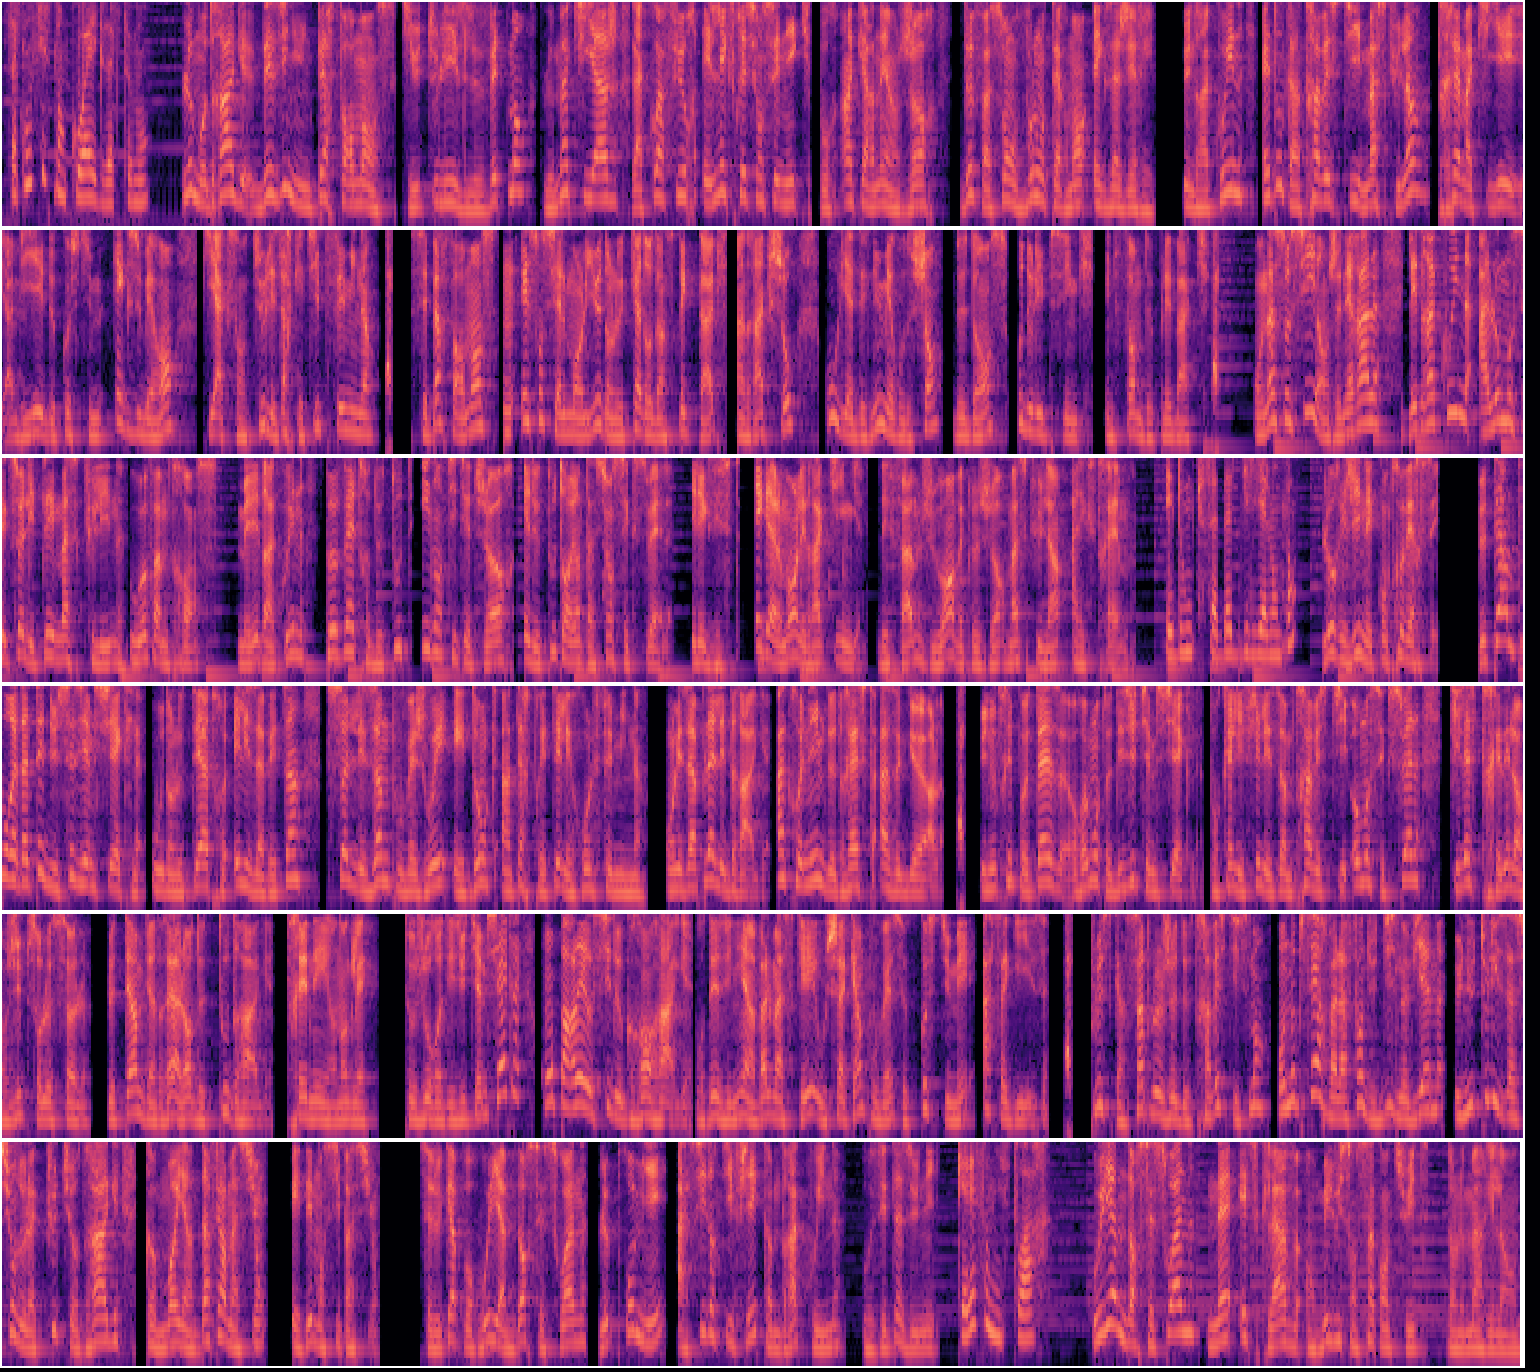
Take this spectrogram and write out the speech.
Ça consiste en quoi exactement? Le mot drag désigne une performance qui utilise le vêtement, le maquillage, la coiffure et l'expression scénique pour incarner un genre de façon volontairement exagérée. Une drag queen est donc un travesti masculin, très maquillé et habillé de costumes exubérants qui accentuent les archétypes féminins. Ces performances ont essentiellement lieu dans le cadre d'un spectacle, un drag show, où il y a des numéros de chant, de danse ou de lip sync, une forme de playback. On associe en général les drag queens à l'homosexualité masculine ou aux femmes trans, mais les drag queens peuvent être de toute identité de genre et de toute orientation sexuelle. Il existe également les drag kings, des femmes jouant avec le genre masculin à l'extrême. Et donc ça date d'il y a longtemps? L'origine est controversée. Le terme pourrait dater du XVIe siècle, où dans le théâtre élisabétain, seuls les hommes pouvaient jouer et donc interpréter les rôles féminins. On les appelait les drags, acronyme de Dressed as a Girl. Une autre hypothèse remonte au XVIIIe siècle pour qualifier les hommes travestis homosexuels qui laissent traîner leurs jupes sur le sol. Le terme viendrait alors de tout drag, traîner en anglais. Toujours au XVIIIe siècle, on parlait aussi de grand rag pour désigner un bal masqué où chacun pouvait se costumer à sa guise. Plus qu'un simple jeu de travestissement, on observe à la fin du 19e une utilisation de la culture drag comme moyen d'affirmation et d'émancipation. C'est le cas pour William Dorsey Swan, le premier à s'identifier comme drag queen aux États-Unis. Quelle est son histoire? William Dorsey Swan naît esclave en 1858 dans le Maryland.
